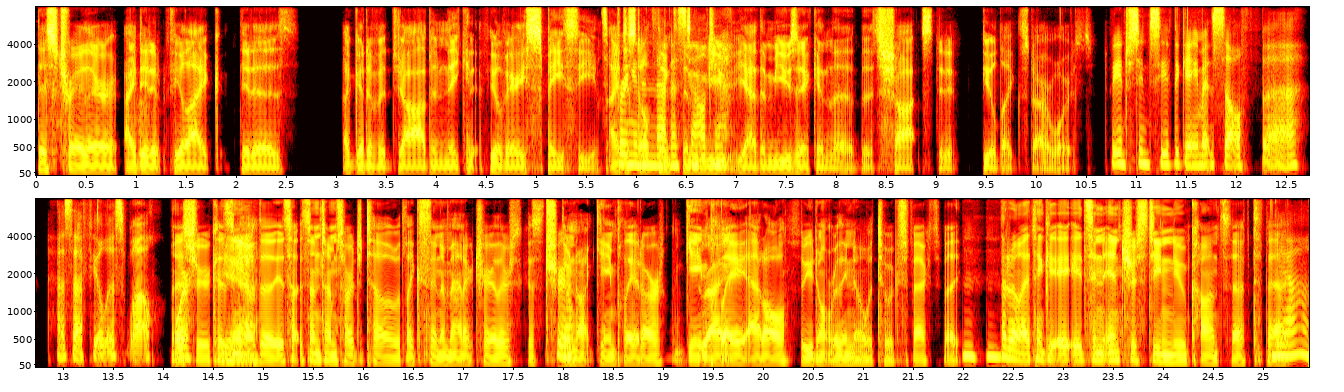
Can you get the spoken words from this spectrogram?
this trailer, I didn't feel like did as a good of a job in making it feel very spacey. I just don't in that think the mu- yeah the music and the the shots didn't feel like Star Wars. It'd be interesting to see if the game itself uh, has that feel as well. Or- That's true because you know the it's sometimes hard to tell with like cinematic trailers because they're not gameplay at our gameplay at all, so you don't really know what to expect. But Mhm. I don't know. I think it, it's an interesting new concept that yeah.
